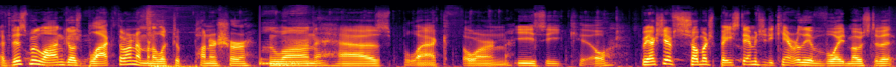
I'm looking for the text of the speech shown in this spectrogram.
If this Mulan goes Blackthorn, I'm gonna look to punish her. Mulan has Blackthorn. Easy kill. We actually have so much base damage and you can't really avoid most of it.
